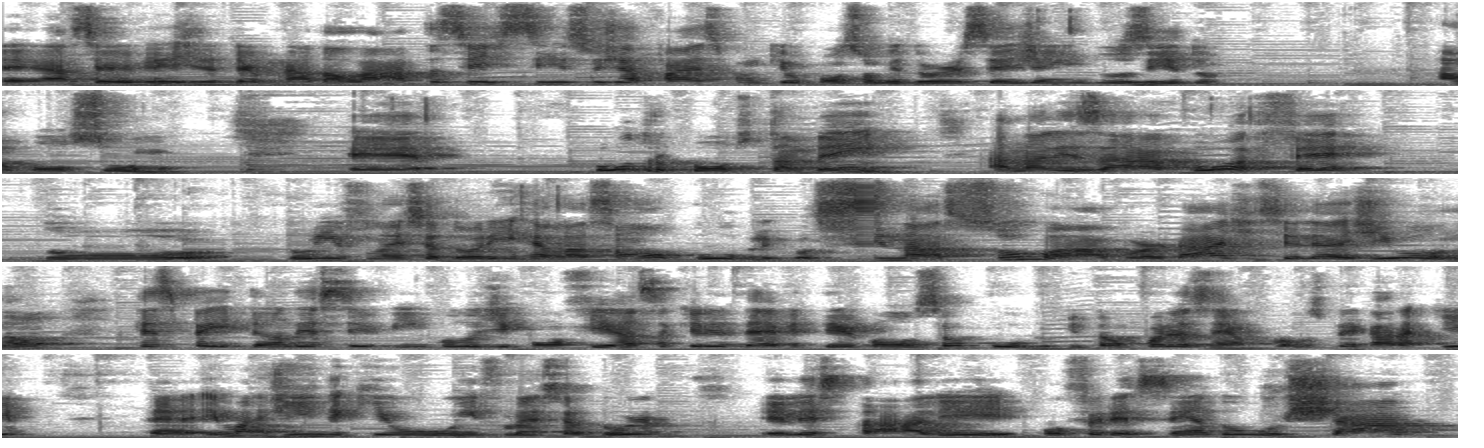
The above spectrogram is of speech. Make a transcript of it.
é, a cerveja de determinada lata, se, se, isso já faz com que o consumidor seja induzido ao consumo. É, outro ponto também, analisar a boa fé do, do influenciador em relação ao público, se na sua abordagem, se ele agiu ou não respeitando esse vínculo de confiança que ele deve ter com o seu público. Então, por exemplo, vamos pegar aqui, é, imagine que o influenciador ele está ali oferecendo o chá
